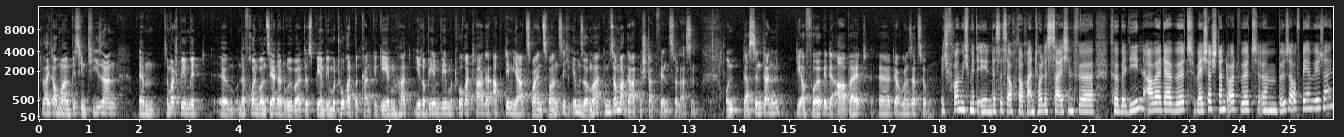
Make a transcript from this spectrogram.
vielleicht auch mal ein bisschen teasern. Ähm, zum Beispiel mit und da freuen wir uns sehr darüber, dass BMW Motorrad bekannt gegeben hat, ihre BMW Motorradtage ab dem Jahr 22 im Sommer im Sommergarten stattfinden zu lassen. Und das sind dann die Erfolge der Arbeit äh, der Organisation. Ich freue mich mit Ihnen. Das ist auch doch ein tolles Zeichen für, für Berlin. Aber da wird, welcher Standort wird ähm, böse auf BMW sein?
